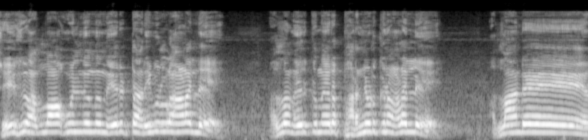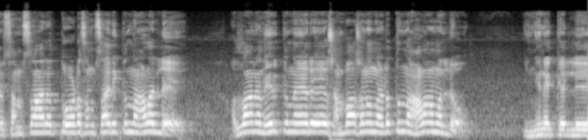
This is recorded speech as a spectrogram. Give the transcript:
ഷെയ്ഖ് അള്ളാഹുവിൽ നിന്ന് നേരിട്ട് അറിവുള്ള ആളല്ലേ? അള്ളാഹ് നേർക്ക് നേരെ പറഞ്ഞു കൊടുക്കുന്ന ആളല്ലേ? അള്ളാന്റെ സംസാരത്തോടെ സംസാരിക്കുന്ന ആളല്ലേ? അള്ളാഹിനെ നേർക്ക് നേരെ സംഭാഷണം നടത്തുന്ന ആളാണല്ലോ. ഇങ്ങനെയൊക്കെയല്ലേ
